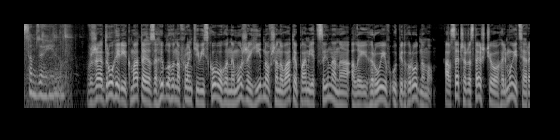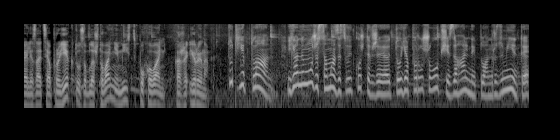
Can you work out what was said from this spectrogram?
сам загинув. Вже другий рік мати загиблого на фронті військового не може гідно вшанувати пам'ять сина на алеї героїв у Підгородному. А все через те, що гальмується реалізація проєкту з облаштування місць поховань, каже Ірина. Тут є план. Я не можу сама за свої кошти вже, то я порушу общий загальний план, розумієте?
